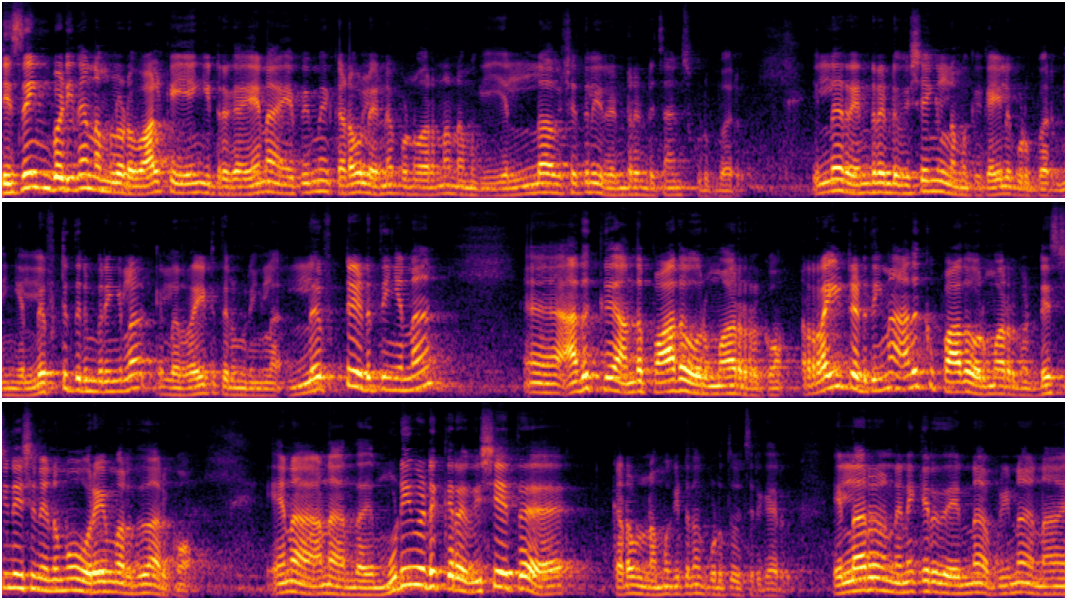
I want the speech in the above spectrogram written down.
டிசைன் படி தான் நம்மளோட வாழ்க்கை இயங்கிட்டு இருக்கா. ஏன்னா எப்பயுமே கடவுள் என்ன பண்ணுவாருன்னா நமக்கு எல்லா விஷயத்துலையும் ரெண்டு ரெண்டு சான்ஸ் கொடுப்பாரு. இல்லை ரெண்டு ரெண்டு விஷயங்கள் நமக்கு கையில் கொடுப்பாரு. நீங்கள் லெஃப்ட் திரும்புறீங்களா? இல்லை ரைட் திரும்புறீங்களா? லெஃப்ட் எடுத்தீங்கன்னா அதுக்கு அந்த பாதை ஒரு மாதிரி இருக்கும். ரைட் எடுத்திங்கன்னா அதுக்கு பாதை ஒரு மாதிரி இருக்கும். டெஸ்டினேஷன் என்னமோ ஒரே மாதிரி தான் இருக்கும். ஏன்னா ஆனால் அந்த முடிவெடுக்கிற விஷயத்த கடவுள் நம்மக்கிட்ட தான் கொடுத்து வச்சுருக்காரு. எல்லாரும் நினைக்கிறது என்ன அப்படின்னா நான்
